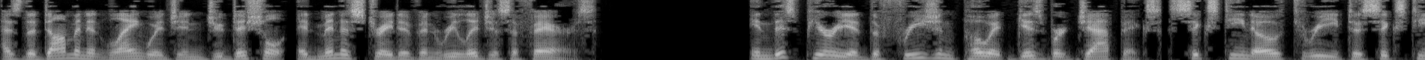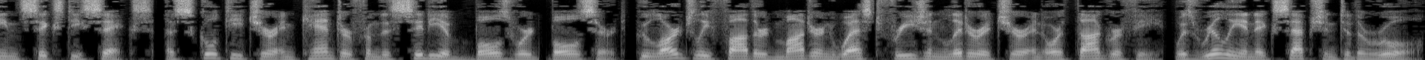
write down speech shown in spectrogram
as the dominant language in judicial, administrative and religious affairs. In this period the Frisian poet Gysbert Japicx (1603–1666), a schoolteacher and cantor from the city of Bolsward, who largely fathered modern West Frisian literature and orthography, was really an exception to the rule.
